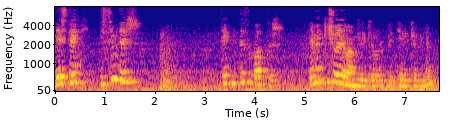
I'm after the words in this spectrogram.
destek isimdir. Teknikte sıfattır. Demek ki şöyle demem gerekiyor, gerekiyor benim.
